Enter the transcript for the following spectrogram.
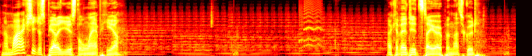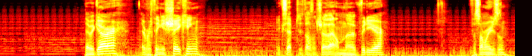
And I might actually just be able to use the lamp here. Okay, they did stay open, that's good. There we go. Everything is shaking. Except it doesn't show that on the video. For some reason.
